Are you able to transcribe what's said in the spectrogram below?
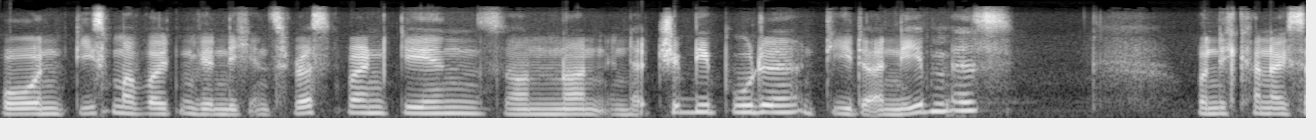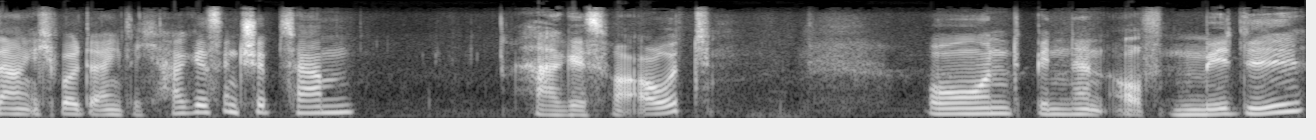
Und diesmal wollten wir nicht ins Restaurant gehen, sondern in der Chibi-Bude, die daneben ist. Und ich kann euch sagen, ich wollte eigentlich Haggis und Chips haben. Haggis war out und bin dann auf Middle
